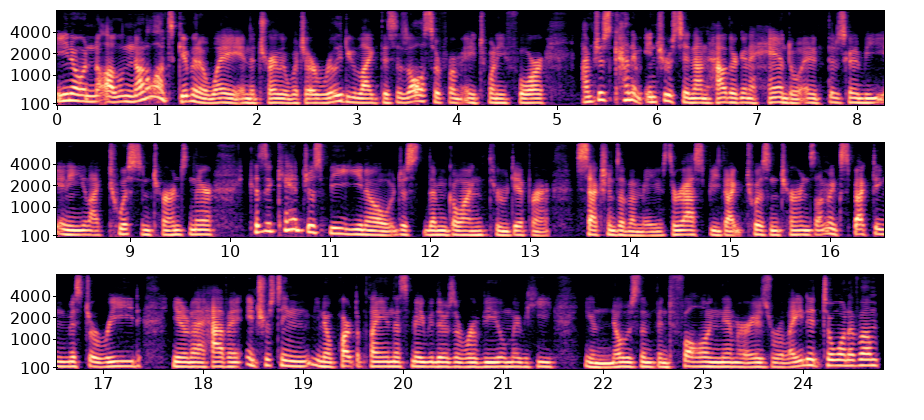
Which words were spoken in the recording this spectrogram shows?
You know not, not a lot's given away in the trailer which i really do like. This is also from a24 I'm just kind of interested on how they're going to handle it, if there's going to be any like twists and turns in there because it can't just be you know just them going through different sections of a maze. There has to be like twists and turns. I'm expecting mr reed you know to have an interesting you know part to play in this. Maybe there's a reveal. Maybe he you know knows them been following them or is related to one of them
